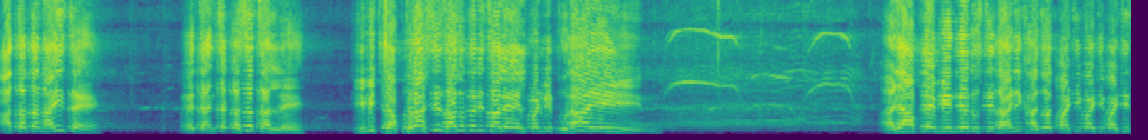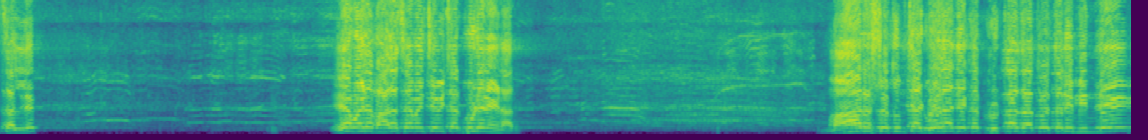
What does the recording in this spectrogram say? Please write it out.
आता तर नाहीच आहे. म्हणजे त्यांचं कसं चाललंय? की मी चपराशी झालो तरी चालेल पण मी पुन्हा येईन. आणि आपले मेंदे नुसती दाढी खाजवत पाठी पाठी पाठी चाललेत. हे म्हणे बाळासाहेबांचे विचार पुढे नेणार. महाराष्ट्र तुमच्या डोळ्यात एकत लुटला जातोय तरी मिंदे.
